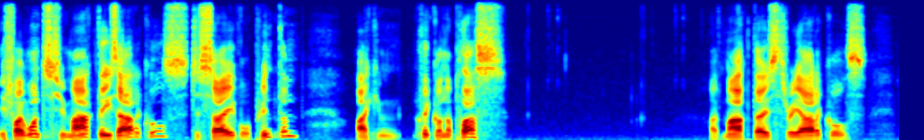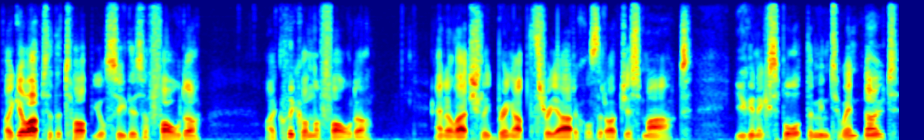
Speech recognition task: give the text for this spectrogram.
If I want to mark these articles to save or print them, I can click on the plus. I've marked those three articles. If I go up to the top, you'll see there's a folder. I click on the folder and it'll actually bring up the three articles that I've just marked. You can export them into EndNote,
